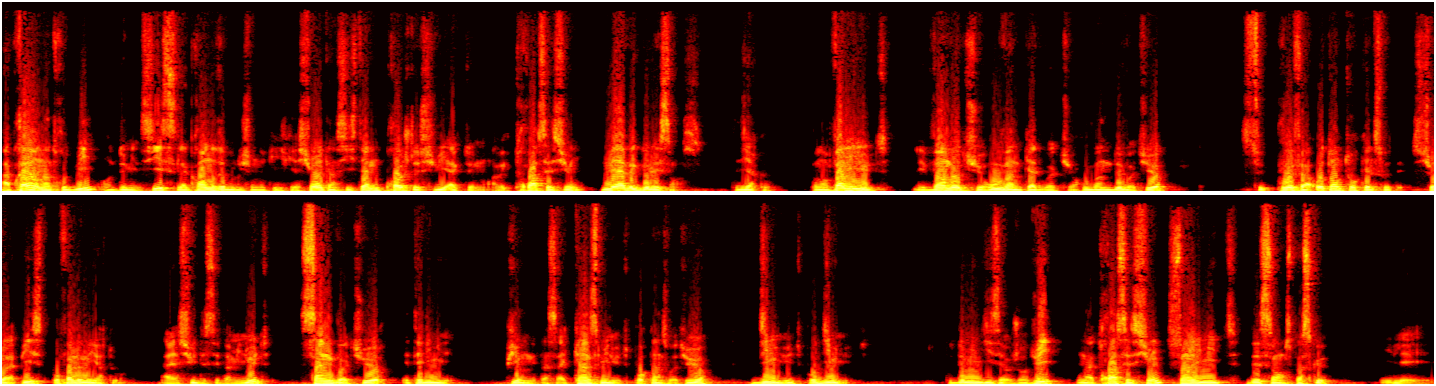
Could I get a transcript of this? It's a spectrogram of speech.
Après, on introduit, en 2006, la grande révolution de la avec un système proche de celui actuellement, avec trois sessions, mais avec de l'essence. C'est-à-dire que, pendant 20 minutes, les 20 voitures, ou 24 voitures, ou 22 voitures, pouvaient faire autant de tours qu'elles souhaitaient sur la piste pour faire le meilleur tour. À la suite de ces 20 minutes, 5 voitures étaient éliminées. Puis on est passé à 15 minutes pour 15 voitures, 10 minutes pour 10 minutes. De 2010 à aujourd'hui, on a trois sessions sans limite d'essence parce que les,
